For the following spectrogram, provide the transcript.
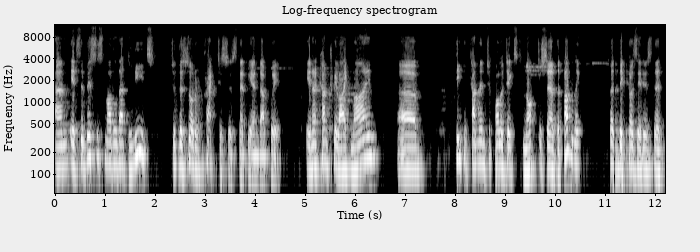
and it's the business model that leads to the sort of practices that we end up with. In a country like mine, uh, people come into politics not to serve the public, but because it is the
